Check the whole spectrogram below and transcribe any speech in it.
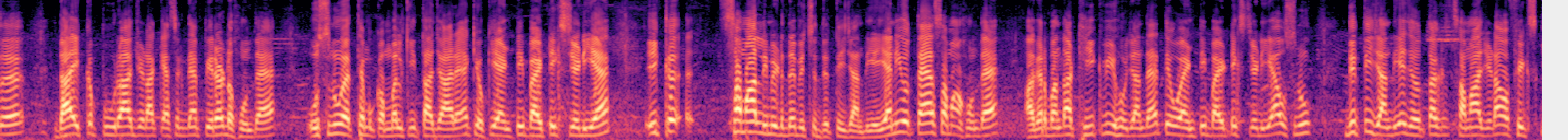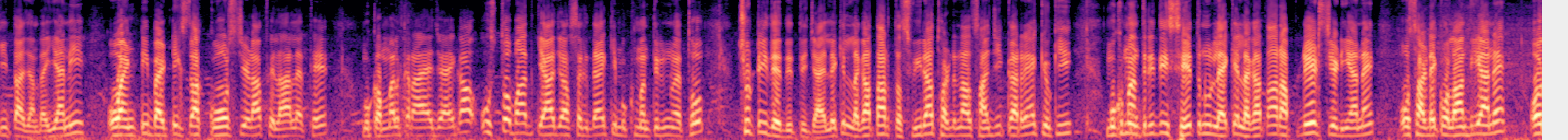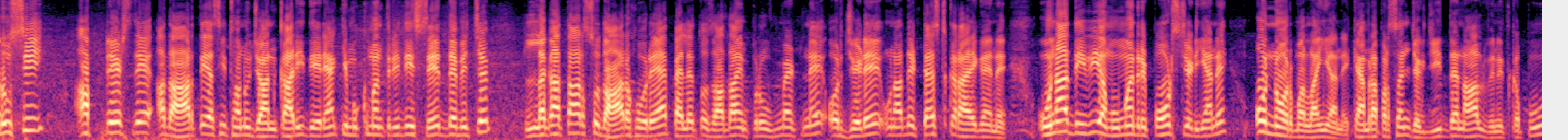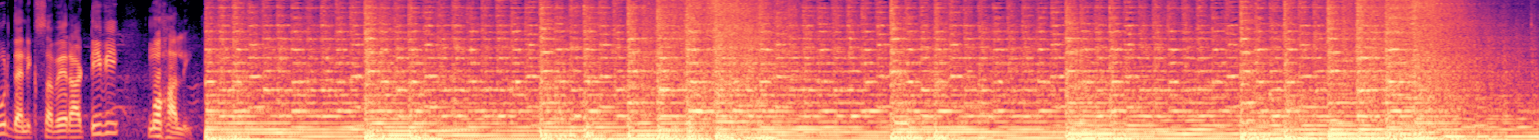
ਦਾ ਇੱਕ ਪੂਰਾ ਜਿਹੜਾ ਕਹਿ ਸਕਦੇ ਹਾਂ ਪੀਰੀਅਡ ਹੁੰਦਾ ਹੈ ਉਸ ਨੂੰ ਇੱਥੇ ਮੁਕੰਮਲ ਕੀਤਾ ਜਾ ਰਿਹਾ ਹੈ ਕਿਉਂਕਿ ਐਂਟੀਬਾਇਓਟਿਕਸ ਜਿਹੜੀ ਹੈ ਇੱਕ ਸਮਾਂ ਲਿਮਿਟ ਦੇ ਵਿੱਚ ਦਿੱਤੀ ਜਾਂਦੀ ਹੈ। ਯਾਨੀ ਉਹ ਤੈਅ ਸਮਾਂ ਹੁੰਦਾ ਹੈ। ਅਗਰ ਬੰਦਾ ਠੀਕ ਵੀ ਹੋ ਜਾਂਦਾ ਹੈ ਤੇ ਉਹ ਐਂਟੀਬਾਇਓਟਿਕਸ ਜਿਹੜੀ ਆ ਉਸ ਨੂੰ ਦਿੱਤੀ ਜਾਂਦੀ ਹੈ, ਜਦੋਂ ਤੱਕ ਸਮਾਂ ਜਿਹੜਾ ਉਹ ਫਿਕਸ ਕੀਤਾ ਜਾਂਦਾ ਹੈ। ਯਾਨੀ ਉਹ ਐਂਟੀਬਾਇਓਟਿਕਸ ਦਾ ਕੋਰਸ ਜਿਹੜਾ ਫਿਲਹਾਲ ਇੱਥੇ ਮੁਕੰਮਲ ਕਰਾਇਆ ਜਾਏਗਾ। ਉਸ ਤੋਂ ਬਾਅਦ ਕਿਹਾ ਜਾ ਸਕਦਾ ਹੈ ਕਿ ਮੁੱਖ ਮੰਤਰੀ ਨੂੰ ਇੱਥੋਂ ਛੁੱਟੀ ਦੇ ਦਿੱਤੀ ਜਾਏ। ਲੇਕਿਨ ਲਗਾਤਾਰ ਤਸਵੀਰਾਂ ਤੁਹਾਡੇ ਨਾਲ ਸਾਂਝੀ ਕਰ ਰਹੇ ਹਾਂ ਕਿਉਂਕਿ ਮੁੱਖ ਮੰਤਰੀ ਦੀ ਸਿਹਤ ਨੂੰ ਲੈ ਕੇ ਲਗਾਤਾਰ ਅਪਡੇਟਸ ਜਿਹੜੀਆਂ ਨੇ, ਉਹ ਸਾਡੇ ਕੋਲ ਆਉਂਦੀਆਂ ਨੇ। ਔਰ ਉਸੇ ਅਪਡੇਟਸ ਦੇ ਆਧਾਰ ਤੇ ਅਸੀਂ ਤੁਹਾਨੂੰ ਜਾਣਕਾਰੀ ਦੇ ਰਹੇ ਹਾਂ ਕਿ ਮੁੱਖ ਮੰਤਰੀ ਦੀ ਸਿਹਤ ਦੇ ਵਿੱਚ ਲਗਾਤਾਰ ਸੁਧਾਰ ਹੋ ਰਿਹਾ ਹੈ, ਪਹਿਲੇ ਤੋਂ ਜ਼ਿਆਦਾ ਇੰਪਰੂਵਮੈਂਟ ਨੇ ਔਰ ਜਿਹੜੇ ਉਹਨਾਂ ਦੇ ਟੈਸਟ ਕਰਾਏ ਗਏ ਨੇ, ਉਹਨਾਂ ਦੀ ਵੀ ਅਮੂਮਨ ਰਿਪੋਰਟਸ ਜਿਹੜੀਆਂ ਨੇ, ਉਹ ਨਾਰਮਲ ਆਈਆਂ ਨੇ। ਕੈਮਰਾ ਪਰਸਨ ਜਗਜੀਤ ਦੇ ਨਾਲ ਵਿਨਿਤ ਕਪੂਰ, ਦੈਨਿਕ ਸਵੇਰਾ ਟੀਵੀ, ਮੋਹਾਲੀ।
